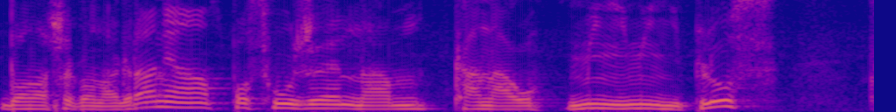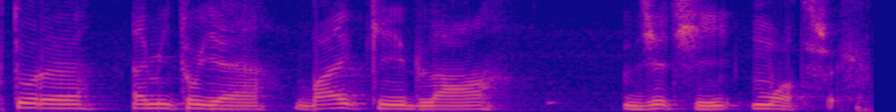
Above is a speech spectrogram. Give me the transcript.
do naszego nagrania posłuży nam kanał Mini Mini Plus, który emituje bajki dla dzieci młodszych.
